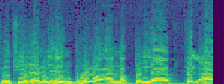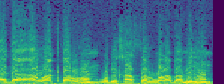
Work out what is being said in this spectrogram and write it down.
في غير الهند هو أن الطلاب في العادة أو أكثرهم وبخاصة الغرباء منهم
